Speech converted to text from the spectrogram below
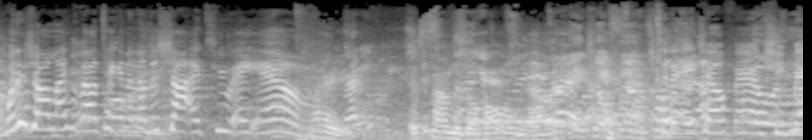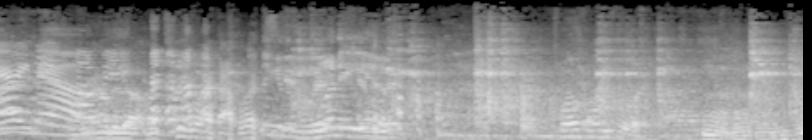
what is y'all life about taking another shot at 2 a.m.? Hey, it's time to go home now. HL fam. To the HL fam, she married now. Round it up for two hours. It's 1 a.m. 1244. Mm-hmm.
